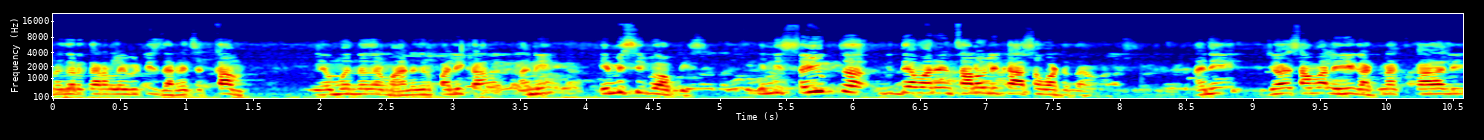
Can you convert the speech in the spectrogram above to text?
नगरकारांना विटीस धरण्याचं काम अहमदनगर महानगरपालिका आणि M S C B office यांनी संयुक्त विद्यमानाने चालवली का असं वाटत आहे आम्हाला. आणि ज्यावेळेस आम्हाला ही घटना कळाली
